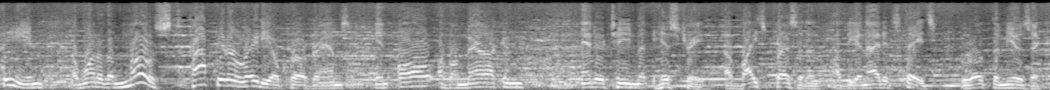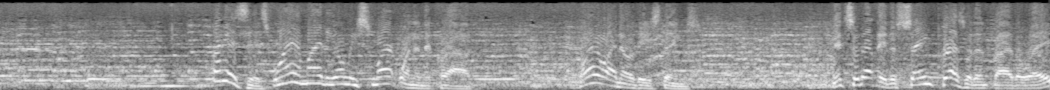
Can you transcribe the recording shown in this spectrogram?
theme of one of the most popular radio programs in all of American entertainment history? A vice president of the United States wrote the music. What is this? Why am I the only smart one in the crowd? Why do I know these things? Incidentally, the same president, by the way,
